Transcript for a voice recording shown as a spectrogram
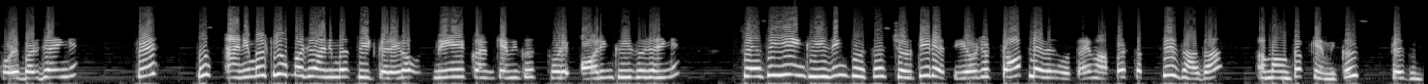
थोड़े बढ़ जाएँगे। फिर उस एनिमल के ऊपर जो एनिमल फ़ीड करेगा, उसमें ये केमिकल्स थोड़े और इंक्रीज हो जाएँगे। तो ऐसे ये इंक्रीजिंग प्रोसेस चलती रहती है और जो टॉप लेवल होता है, वहाँ पर सबसे ज़्यादा amount of chemicals present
